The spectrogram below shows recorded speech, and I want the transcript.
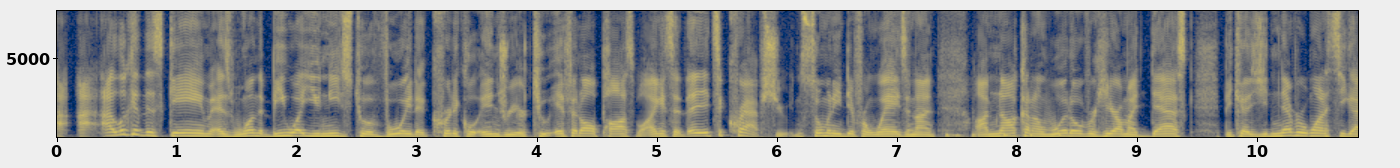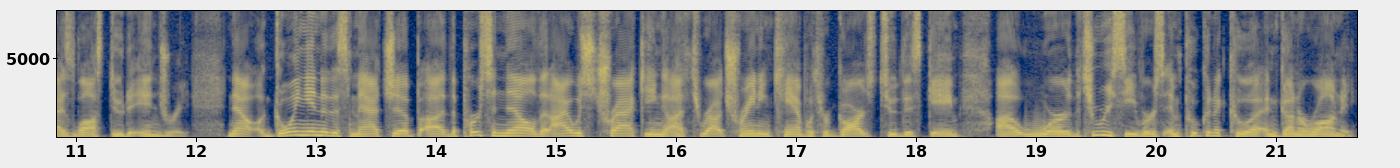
I, I, look at this game as one that BYU needs to avoid a critical injury or two, if at all possible. Like I said, it's a crapshoot in so many different ways, and I'm I'm knocking on wood over here on my desk because you never want to see guys lost due to injury. Now, going into this matchup, uh, the personnel that I was tracking uh, throughout training camp with regards to this game uh, were the two receivers in Puka Nacua and Gunnar Romney.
